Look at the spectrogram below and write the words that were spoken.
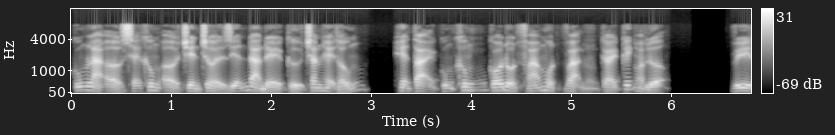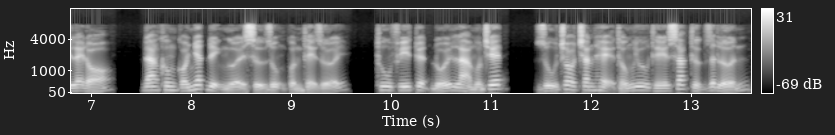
cũng là ở sẽ không ở trên trời diễn đàn đề cử chăn hệ thống, hiện tại cũng không có đột phá một vạn cái kích hoạt lượng. Vì lẽ đó, đang không có nhất định người sử dụng quần thể dưới, thu phí tuyệt đối là muốn chết, dù cho chăn hệ thống ưu thế xác thực rất lớn,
